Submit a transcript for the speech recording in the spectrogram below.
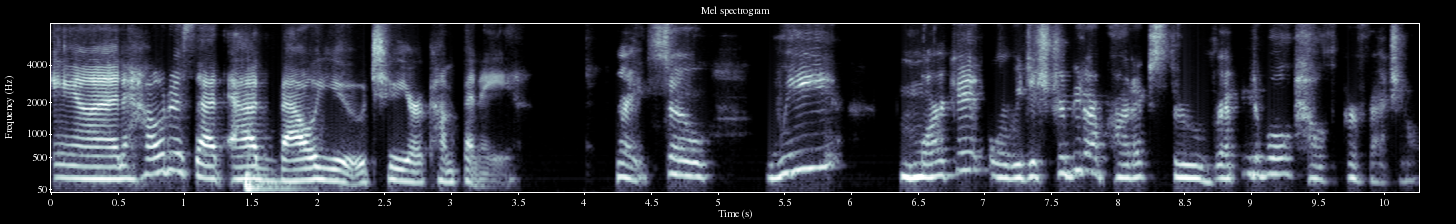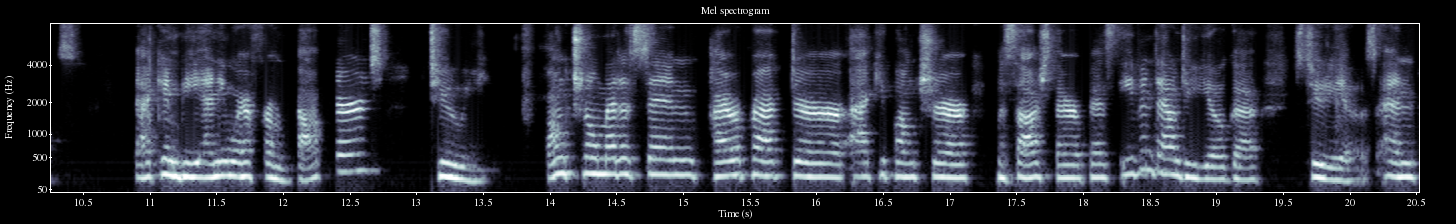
and how does that add value to your company? Right so we market or we distribute our products through reputable health professionals. That can be anywhere from doctors to functional medicine, chiropractor, acupuncture, massage therapist, even down to yoga studios. And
